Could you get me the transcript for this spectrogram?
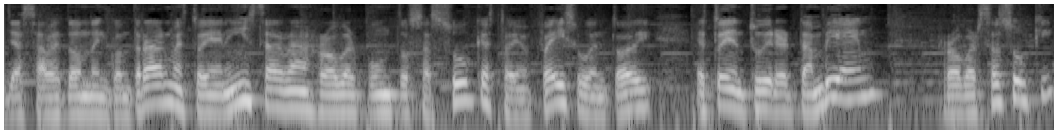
Ya sabes dónde encontrarme. Estoy en Instagram, robert.sasuke. Estoy en Facebook. Estoy, estoy en Twitter también. Robert Sasuki.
